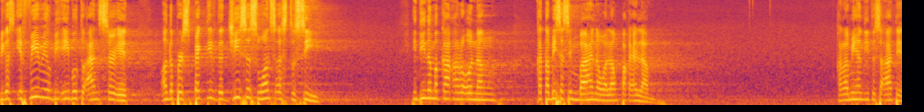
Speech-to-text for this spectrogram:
Because if we will be able to answer it on the perspective that Jesus wants us to see, hindi na magkakaroon ng katabi sa simbahan na walang pakialam. Karamihan dito sa atin,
